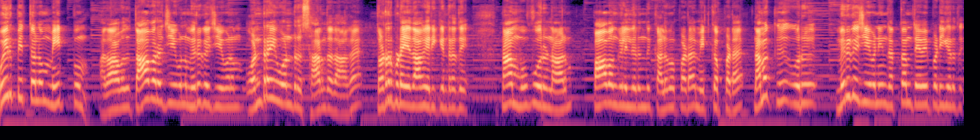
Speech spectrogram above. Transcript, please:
உயிர்ப்பித்தலும் மீட்பும் அதாவது தாவர ஜீவனும் மிருக ஜீவனும் ஒன்றை ஒன்று சார்ந்ததாக தொடர்புடையதாக இருக்கின்றது. நாம் ஒவ்வொரு நாளும் பாவங்களிலிருந்து கழுவப்பட மீட்கப்பட நமக்கு ஒரு மிருக ஜீவனின் ரத்தம் தேவைப்படுகிறது.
